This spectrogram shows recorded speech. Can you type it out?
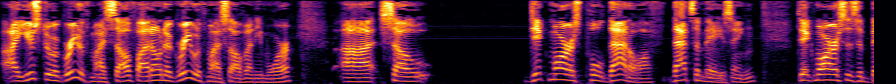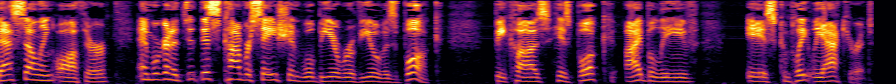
i used to agree with myself i don't agree with myself anymore uh, so dick morris pulled that off that's amazing Dick Morris is a best-selling author, and we're going to. This conversation will be a review of his book because his book, I believe, is completely accurate.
